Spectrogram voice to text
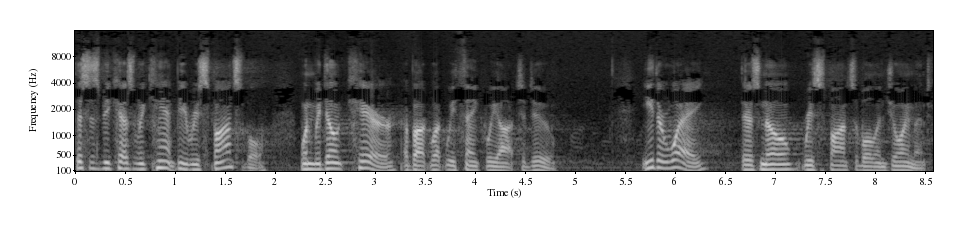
this is because we can't be responsible when we don't care about what we think we ought to do. Either way, there's no responsible enjoyment.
